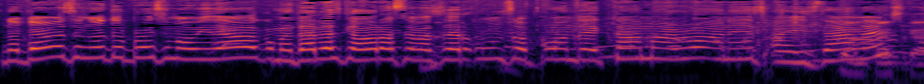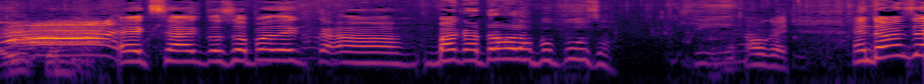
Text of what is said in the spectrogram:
nos vemos en otro próximo video. Comentarles que ahora se va a hacer un sopón de camarones. Ahí está, ¿ven? Exacto, sopa de ah, vaca trajo las pupusas. Sí. Ok. Entonces,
